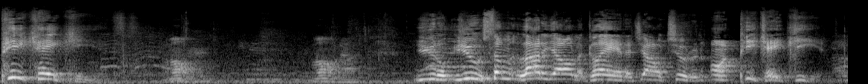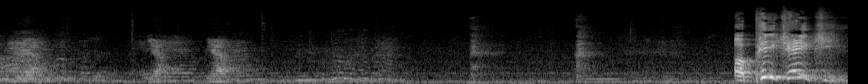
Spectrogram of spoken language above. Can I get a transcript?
PK kids. Come on. Come on now. You know, you some a lot of y'all are glad that y'all children aren't PK kids. Yeah. Yeah. Yeah. A PK kid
